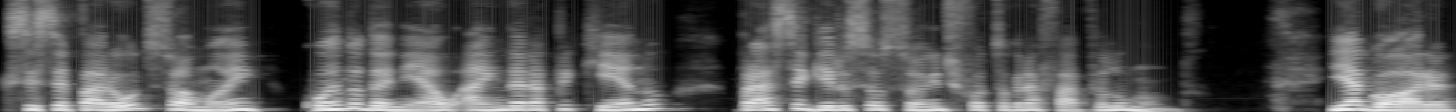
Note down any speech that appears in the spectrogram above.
que se separou de sua mãe quando Daniel ainda era pequeno para seguir o seu sonho de fotografar pelo mundo. E agora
